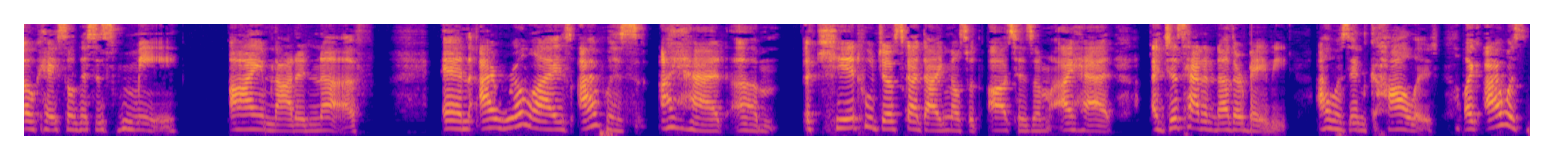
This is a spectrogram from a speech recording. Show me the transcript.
okay, so this is me. I am not enough. And I realized I was, I had um, a kid who just got diagnosed with autism. I had, I just had another baby. I was in college. Like I was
